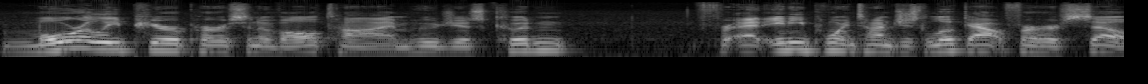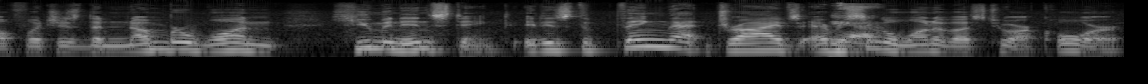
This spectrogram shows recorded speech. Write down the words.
morally pure person of all time who just couldn't for at any point in time just look out for herself, which is the number one human instinct. It is the thing that drives every Yeah. single one of us to our core.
